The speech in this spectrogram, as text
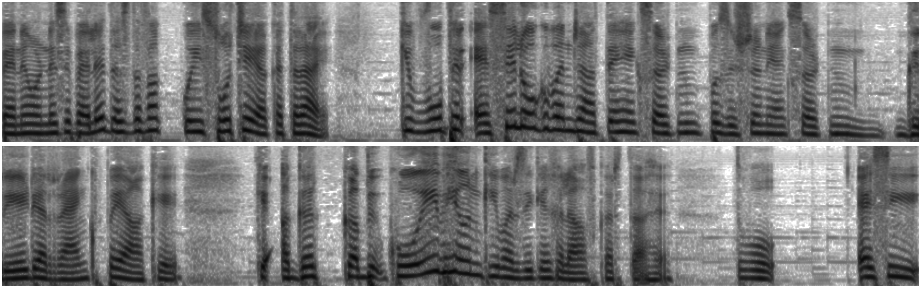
पहने ओढ़ने से पहले दस दफ़ा कोई सोचे या कतराए कि वो फिर ऐसे लोग बन जाते हैं एक सर्टन पोजीशन या एक सर्टन ग्रेड या रैंक पे आके कि अगर कभी, कोई भी उनकी मर्ज़ी के खिलाफ करता है तो वो ऐसी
